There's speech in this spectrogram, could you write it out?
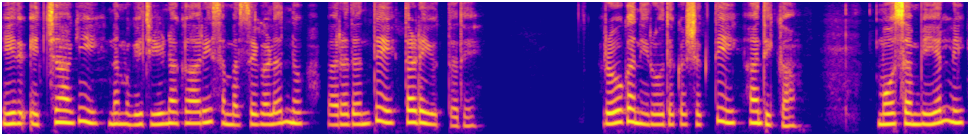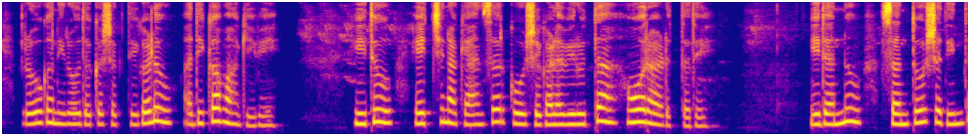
ಇದು ಹೆಚ್ಚಾಗಿ ನಮಗೆ ಜೀರ್ಣಕಾರಿ ಸಮಸ್ಯೆಗಳನ್ನು ಬರದಂತೆ ತಡೆಯುತ್ತದೆ. ರೋಗ ನಿರೋಧಕ ಶಕ್ತಿ ಅಧಿಕ. ಮೋಸಂಬಿಯಲ್ಲಿ ರೋಗ ನಿರೋಧಕ ಶಕ್ತಿಗಳು ಅಧಿಕವಾಗಿವೆ. ಇದು ಹೆಚ್ಚಿನ ಕ್ಯಾನ್ಸರ್ ಕೋಶಗಳ ವಿರುದ್ಧ ಹೋರಾಡುತ್ತದೆ. ಇದನ್ನು ಸಂತೋಷದಿಂದ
